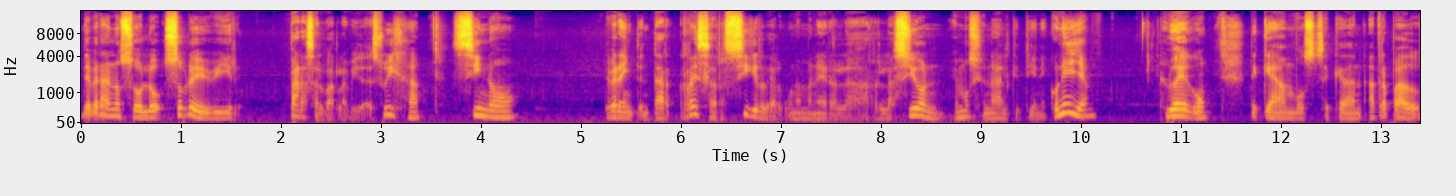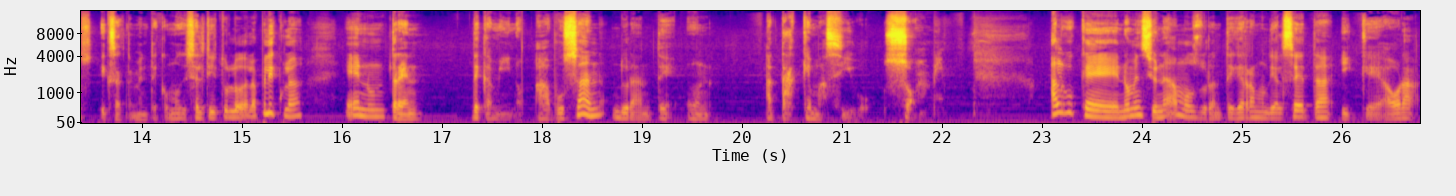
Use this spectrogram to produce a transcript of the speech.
deberá no solo sobrevivir para salvar la vida de su hija, sino deberá intentar resarcir de alguna manera la relación emocional que tiene con ella, luego de que ambos se quedan atrapados, exactamente como dice el título de la película, en un tren de camino a Busan durante un ataque masivo zombie. Algo que no mencionamos durante Guerra Mundial Z y que ahora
